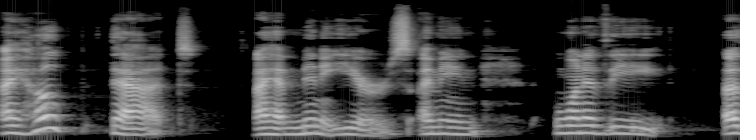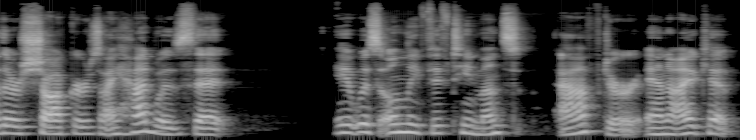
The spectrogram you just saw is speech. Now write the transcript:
I hope that I have many years. I mean, one of the other shockers I had was that it was only 15 months after, and I kept,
